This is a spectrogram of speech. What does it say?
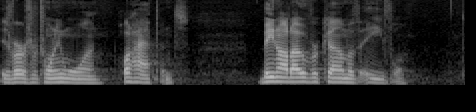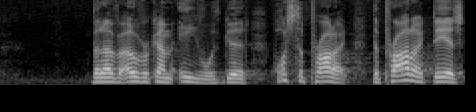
is verse number 21. What happens? Be not overcome of evil, but overcome evil with good. What's the product? The product is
